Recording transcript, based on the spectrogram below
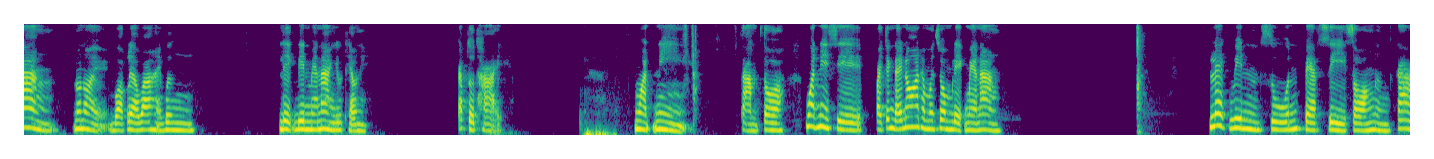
นาง หนูหน่อยบอกแล้วว่าให้เบิ่งเหลขเด่นแม่นางอยู่แถวนี้กับตัวถ่ายงวดนี้ตามต่องวดนี้สิไปจังไดน้อท่านผู้ชมเหลขแม่นาง เลขวินศูนย์แปดสี่สองหนึ่งเก้า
